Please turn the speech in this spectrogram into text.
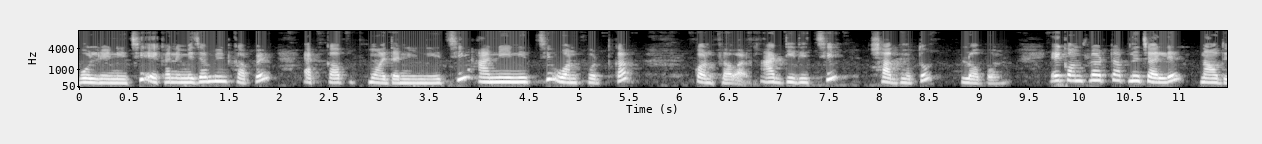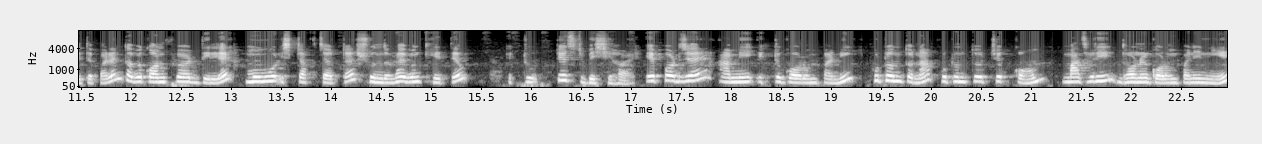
বোল নিয়ে নিয়েছি। এখানে মেজারমেন্ট কাপের এক কাপ ময়দা নিয়ে নিয়েছি আর নিয়ে নিচ্ছি ওয়ান ফোর্থ কাপ কর্নফ্লাওয়ার আর দিয়ে দিচ্ছি স্বাদ মতো লবণ। এই কর্নফ্লাওয়ারটা আপনি চাইলে নাও দিতে পারেন, তবে কর্নফ্লাওয়ার দিলে মোমোর স্ট্রাকচারটা সুন্দর হয় এবং খেতেও একটু টেস্ট বেশি হয়। এ পর্যায়ে আমি একটু গরম পানি, ফুটন্ত না ফুটন্ত হচ্ছে কম। মাঝারি ধরনের গরম পানি নিয়ে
